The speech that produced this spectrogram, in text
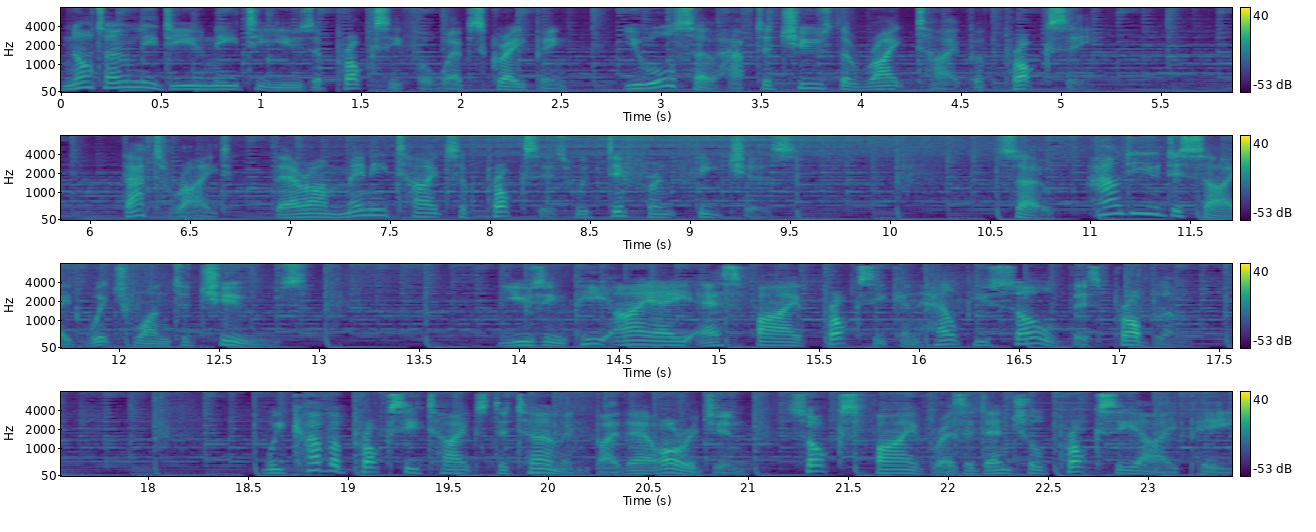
Not only do you need to use a proxy for web scraping, you also have to choose the right type of proxy. That's right, there are many types of proxies with different features. So, how do you decide which one to choose? Using PIA S5 proxy can help you solve this problem. We cover proxy types determined by their origin, SOCKS 5 Residential Proxy IP.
